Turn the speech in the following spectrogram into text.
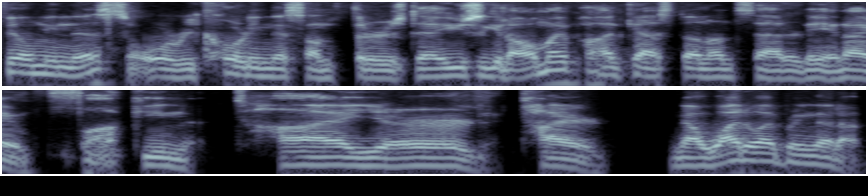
filming this or recording this on Thursday. I usually get all my podcasts done on Saturday, and I am fucking tired. Tired. Now, why do I bring that up?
